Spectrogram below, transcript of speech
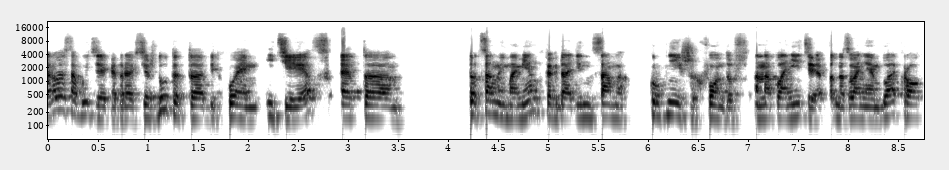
Второе событие, которое все ждут, это биткоин ETF. Это тот самый момент, когда один из самых крупнейших фондов на планете под названием BlackRock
